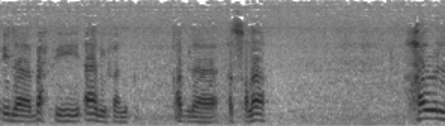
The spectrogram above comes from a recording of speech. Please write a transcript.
إلى بحثه آنفا قبل الصلاة. حول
